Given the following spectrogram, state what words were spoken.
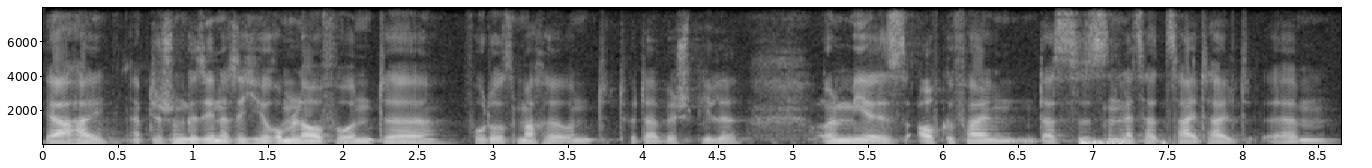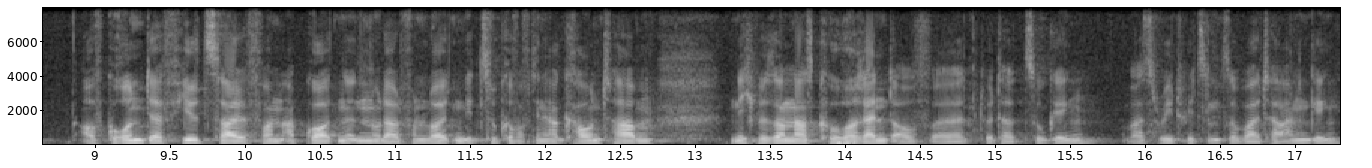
Ja, hi. Habt ihr schon gesehen, dass ich hier rumlaufe und äh, Fotos mache und Twitter bespiele? Und mir ist aufgefallen, dass es in letzter Zeit halt ähm, aufgrund der Vielzahl von Abgeordneten oder von Leuten, die Zugriff auf den Account haben, nicht besonders kohärent auf äh, Twitter zuging, was Retweets und so weiter anging.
